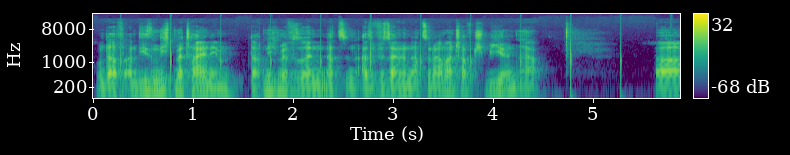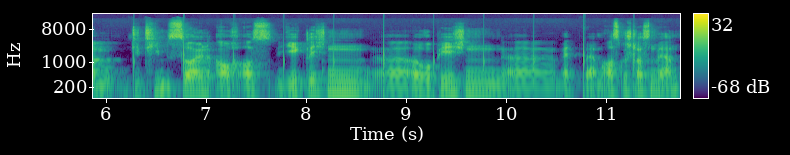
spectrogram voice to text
und darf an diesen nicht mehr teilnehmen. Darf nicht mehr für, seinen Nation also für seine Nationalmannschaft spielen. Ja, Ähm, die Teams sollen auch aus jeglichen äh, europäischen äh, Wettbewerben ausgeschlossen werden.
